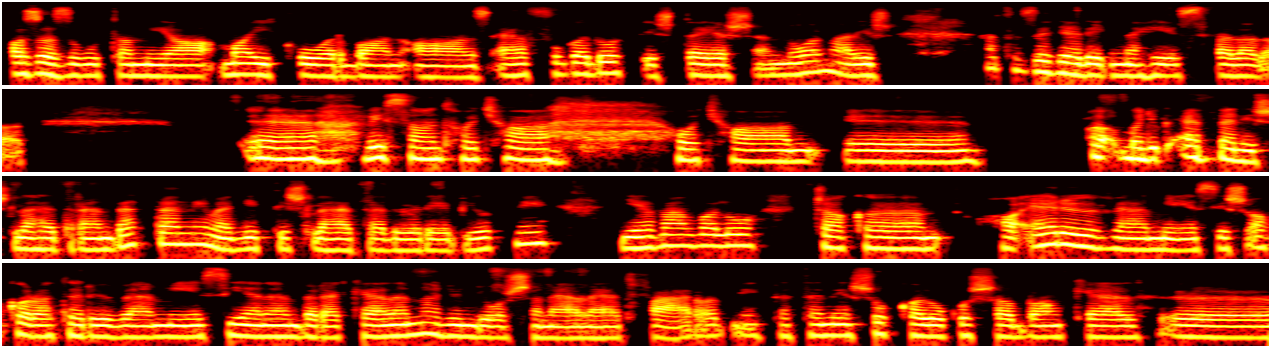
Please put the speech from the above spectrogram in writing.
az az út, ami a mai korban az elfogadott, és teljesen normális, hát ez egy elég nehéz feladat. Viszont, hogyha, hogyha mondjuk ebben is lehet rendet tenni, meg itt is lehet előrébb jutni, nyilvánvaló, csak ha erővel mész, és akaraterővel mész ilyen emberek ellen, nagyon gyorsan el lehet fáradni. Tehát ennél sokkal okosabban kell ö,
